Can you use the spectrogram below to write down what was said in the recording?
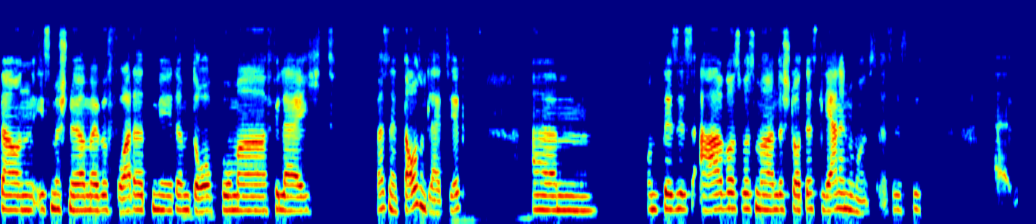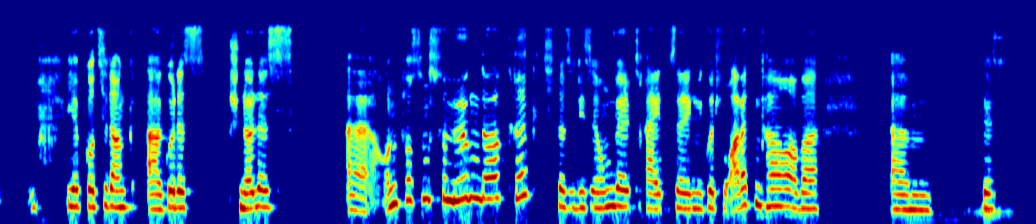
dann ist man schnell einmal überfordert mit einem Tag, wo man vielleicht, weiß nicht, 1000 Leute sieht. Ähm, und das ist auch was, was man an der Stadt erst lernen muss. Also es ist, äh, ich habe Gott sei Dank ein gutes, schnelles äh, Anpassungsvermögen da kriegt, dass ich diese Umweltreize irgendwie gut verarbeiten kann, aber ähm, das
